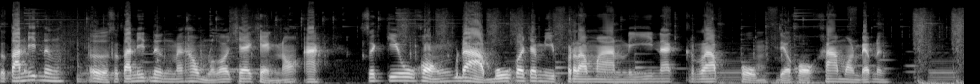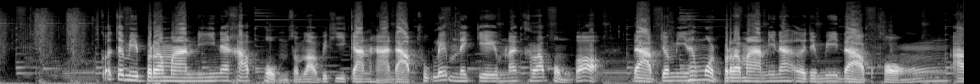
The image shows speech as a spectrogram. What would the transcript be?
สตันนิดนึงเออสตันนิดนึงนะครับผมแล้วก็แช่แข็งเนาะอะสกิลของดาบบูก็จะมีประมาณนี้นะครับผม เดี๋ยวขอฆ่ามอนแป๊บนึง ก็จะมีประมาณนี้นะครับผมสำหรับวิธีการหาดาบทุกเล่มในเกมนะครับ ผมก็ดาบจะมีทั้งหมดประมาณนี้นะเออจะมีดาบของอา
